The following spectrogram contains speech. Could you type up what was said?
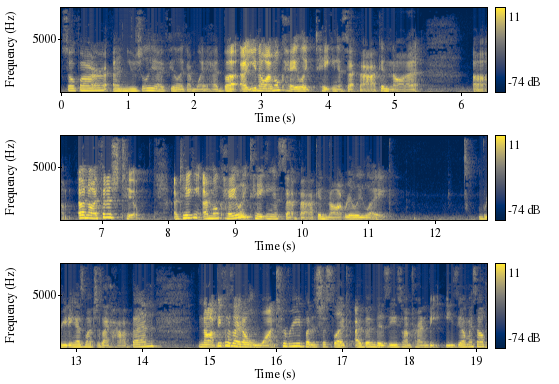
so far and usually I feel like I'm way ahead but uh, you know I'm okay like taking a step back and not um oh no I finished two. I'm taking I'm okay like taking a step back and not really like reading as much as I have been. Not because I don't want to read but it's just like I've been busy so I'm trying to be easy on myself.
